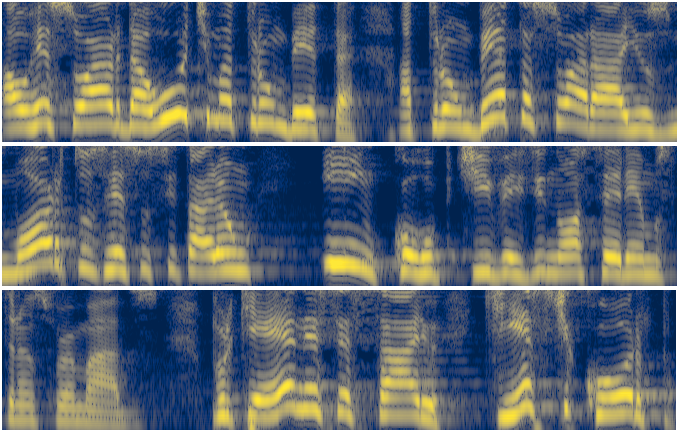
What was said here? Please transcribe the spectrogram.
ao ressoar da última trombeta, a trombeta soará e os mortos ressuscitarão incorruptíveis e nós seremos transformados. Porque é necessário que este corpo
